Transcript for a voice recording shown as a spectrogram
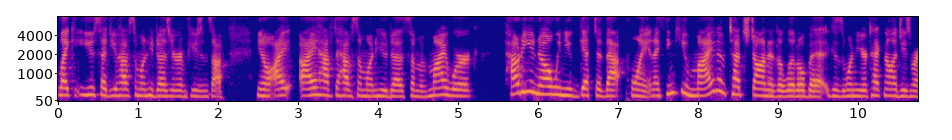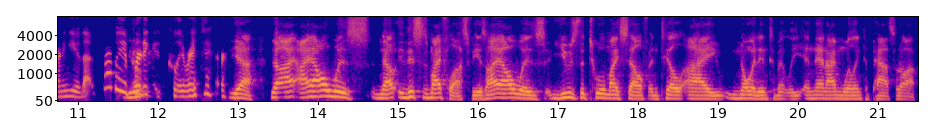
Like you said you have someone who does your infusionsoft you know I I have to have someone who does some of my work. How do you know when you get to that point? And i think you might have touched on it a little bit because when your technology is running you that's probably a pretty know, good clue right there. Yeah. No I, I always now this is my philosophy is i always use the tool myself until i know it intimately and then i'm willing to pass it off.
